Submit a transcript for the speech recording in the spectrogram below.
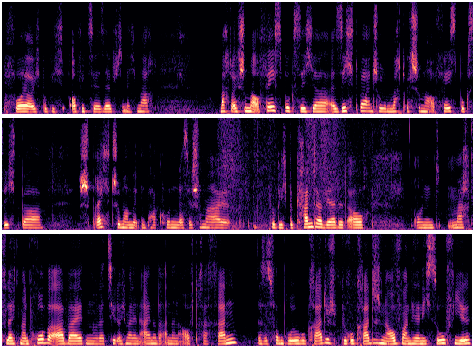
bevor ihr euch wirklich offiziell selbstständig macht. Macht euch schon mal auf Facebook sicher, äh, sichtbar, Entschuldigung, macht euch schon mal auf Facebook sichtbar. Sprecht schon mal mit ein paar Kunden, dass ihr schon mal wirklich bekannter werdet auch und macht vielleicht mal ein Probearbeiten oder zieht euch mal den einen oder anderen Auftrag ran. Das ist vom bürokratisch, bürokratischen Aufwand her nicht so viel,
